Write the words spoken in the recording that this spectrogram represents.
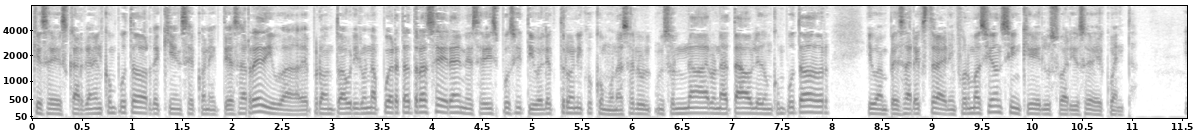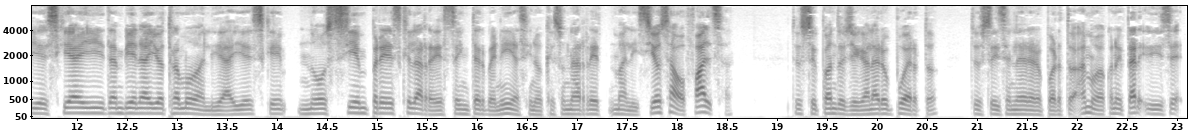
que se descarga en el computador de quien se conecte a esa red y va de pronto a abrir una puerta trasera en ese dispositivo electrónico como una celu- un celular, una tablet, un computador y va a empezar a extraer información sin que el usuario se dé cuenta. Y es que ahí también hay otra modalidad y es que no siempre es que la red está intervenida, sino que es una red maliciosa o falsa. Entonces usted cuando llega al aeropuerto, entonces usted dice en el aeropuerto, ah, me voy a conectar y dice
